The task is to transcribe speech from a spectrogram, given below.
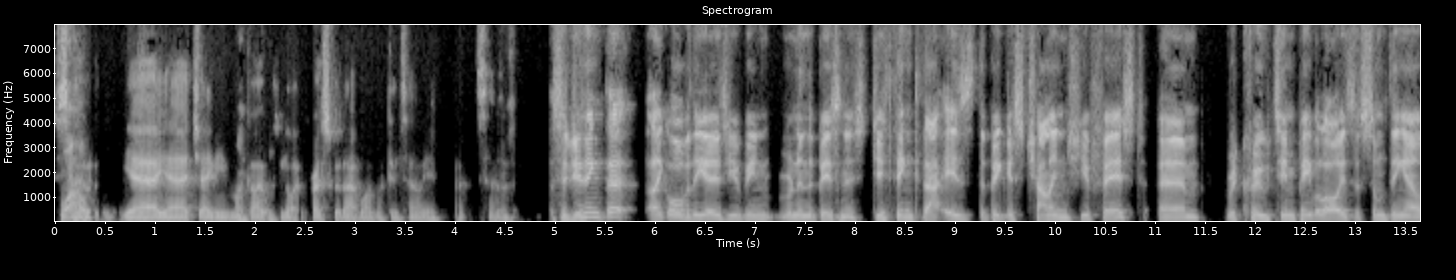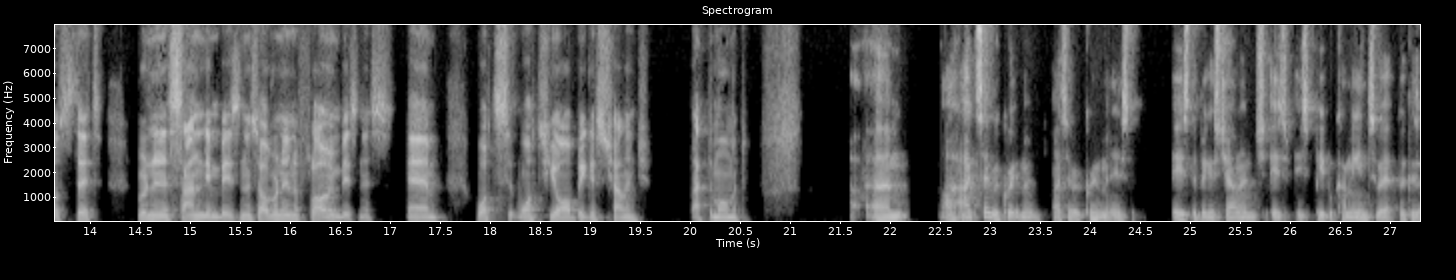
So, wow. Yeah, yeah. Jamie, my guy, was not impressed with that one. I can tell you. But, um, So, do you think that, like, over the years you've been running the business, do you think that is the biggest challenge you've faced, um, recruiting people, or is there something else that running a sanding business or running a flooring business? Um, what's what's your biggest challenge at the moment? Um, I'd say recruitment. I'd say recruitment is is the biggest challenge. Is is people coming into it because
